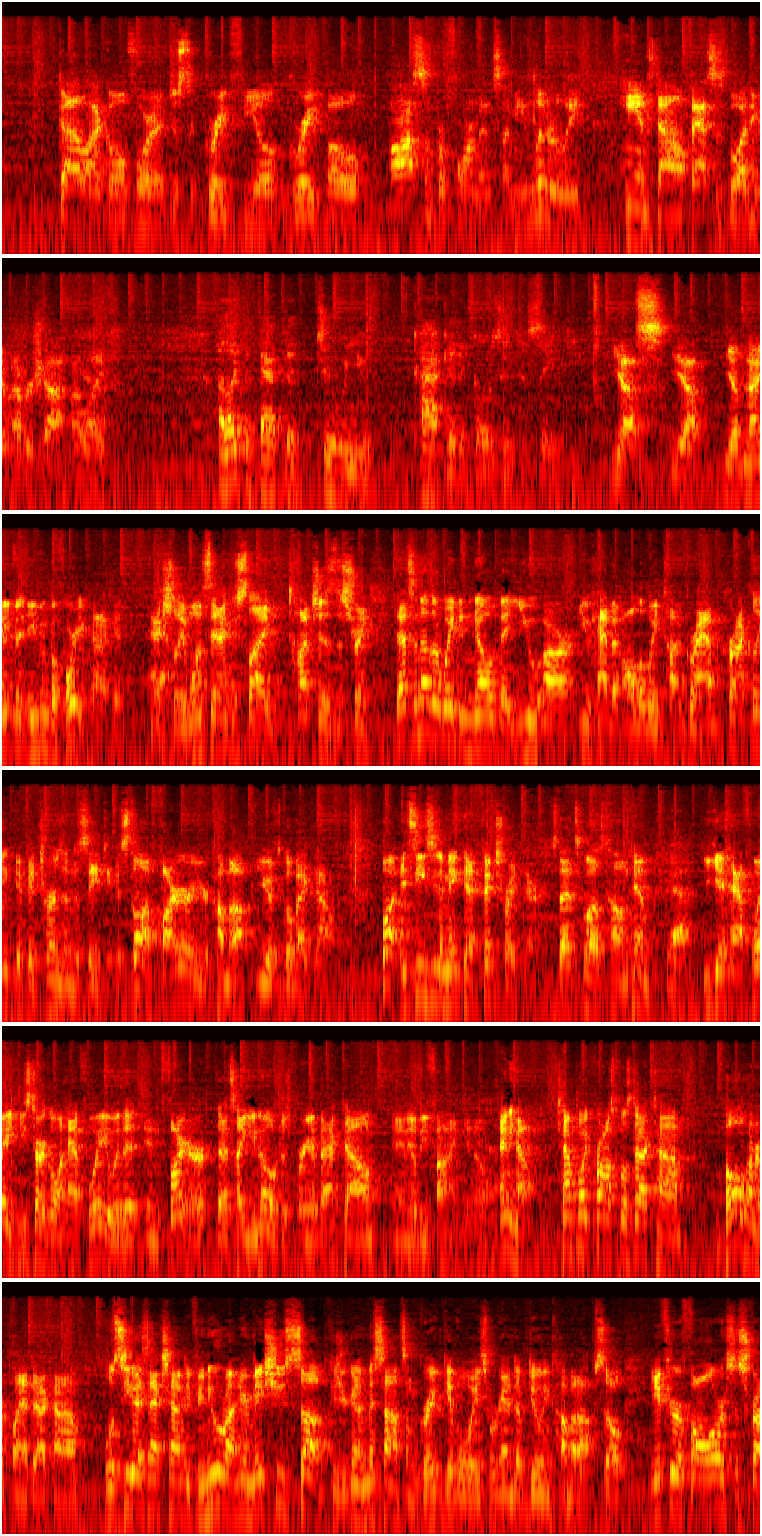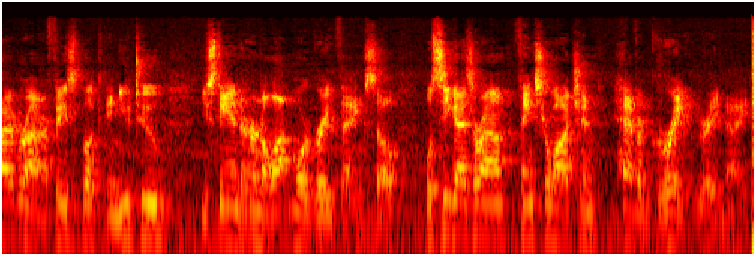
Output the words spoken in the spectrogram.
got a lot going for it. Just a great feel, great bow, awesome performance. I mean, literally, hands down, fastest bow I think I've ever shot in my Yeah. life. I like the fact that too when you cock it, it goes into safety. Yes, yep, yep. Not even even before you cock it. Actually, once the anchor slide touches the string, that's another way to know that you are you have it all the way grabbed correctly. If it turns into safety, if it's still on fire and you're coming up, you have to go back down. But it's easy to make that fix right there. So that's what I was telling him. Yeah. You get halfway, he started going halfway with it in fire. That's how you know. Just bring it back down and you'll be fine. You know. Yeah. Anyhow, 10pointcrossbows.com bowhunterplanet.com. We'll see you guys next time. If you're new around here, make sure you sub because you're going to miss out on some great giveaways we're going to end up doing coming up. So if you're a follower, subscriber on our Facebook and YouTube, you stand to earn a lot more great things. So we'll see you guys around. Thanks for watching. Have a great, great night.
